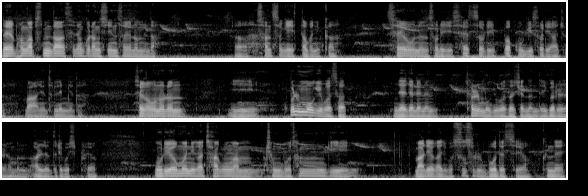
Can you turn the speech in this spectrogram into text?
네 반갑습니다. 세정구랑 시 인 서현우입니다. 어, 산속에 있다 보니까 새우는 소리 새소리 뻐꾸기 소리 아주 많이 들립니다. 제가 오늘은 이 뿔모기 버섯 예전에는 털모기 버섯이었는데 이거를 한번 알려드리고 싶어요. 우리 어머니가 자궁암 경부 3기 말이어가지고 수술을 못했어요. 근데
